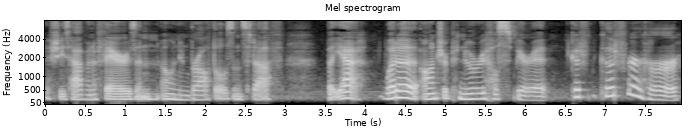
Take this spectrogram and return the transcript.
if she's having affairs and owning brothels and stuff. But yeah, what a entrepreneurial spirit. Good, good for her.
